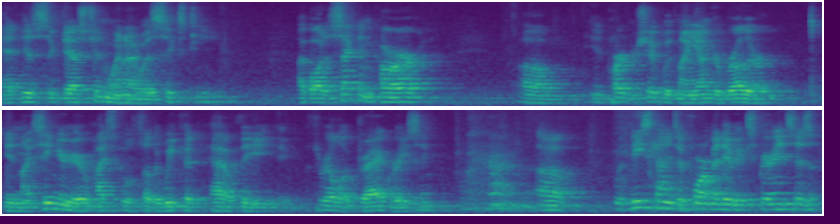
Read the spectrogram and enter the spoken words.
at his suggestion when I was 16. I bought a second car um, in partnership with my younger brother in my senior year of high school so that we could have the thrill of drag racing. Uh, with these kinds of formative experiences,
